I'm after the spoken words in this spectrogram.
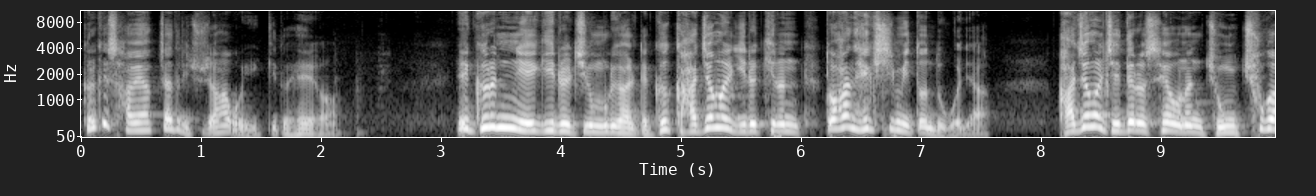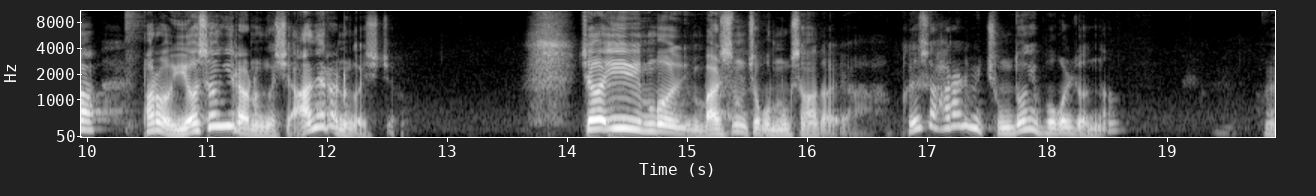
그렇게 사회학자들이 주장하고 있기도 해요. 예, 그런 얘기를 지금 우리가 할 때 그 가정을 일으키는 또한 핵심이 또 누구냐? 가정을 제대로 세우는 중추가 바로 여성이라는 것이 아내라는 것이죠. 제가 이 뭐 말씀을 조금 묵상하다, 야, 그래서 하나님이 중동에 복을 줬나? 네.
